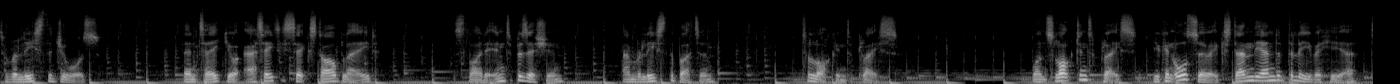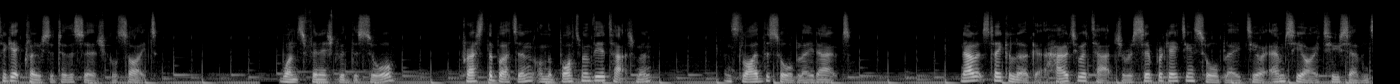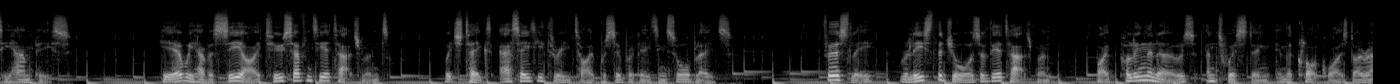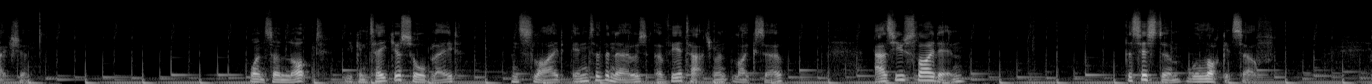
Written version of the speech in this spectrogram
to release the jaws. Then take your S86 style blade, slide it into position and release the button to lock into place. Once locked into place, you can also extend the end of the lever here to get closer to the surgical site. Once finished with the saw, press the button on the bottom of the attachment and slide the saw blade out. Now let's take a look at how to attach a reciprocating saw blade to your MCI 270 handpiece. Here we have a CI 270 attachment which takes S83 type reciprocating saw blades. Firstly, release the jaws of the attachment by pulling the nose and twisting in the clockwise direction. Once unlocked, you can take your saw blade and slide into the nose of the attachment like so. As you slide in, the system will lock itself.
